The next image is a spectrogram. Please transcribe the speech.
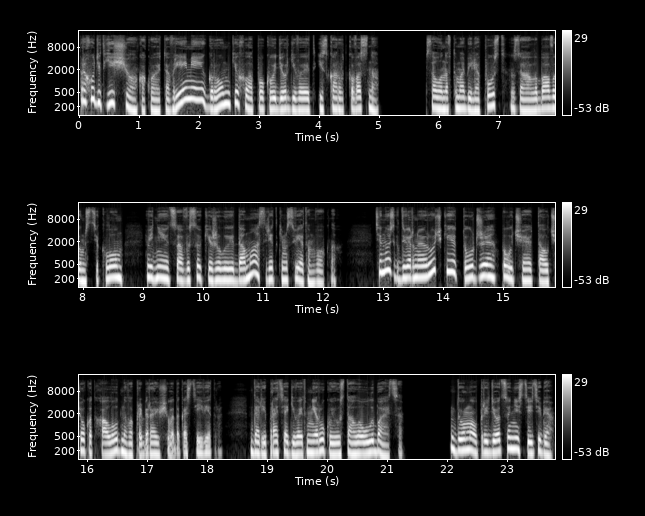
Проходит еще какое-то время, и громкий хлопок выдергивает из короткого сна. Салон автомобиля пуст, за лобовым стеклом виднеются высокие жилые дома с редким светом в окнах. Тянусь к дверной ручке, тут же получаю толчок от холодного, пробирающего до костей ветра. Дарья протягивает мне руку и устало улыбается. «Думал, придется нести тебя».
